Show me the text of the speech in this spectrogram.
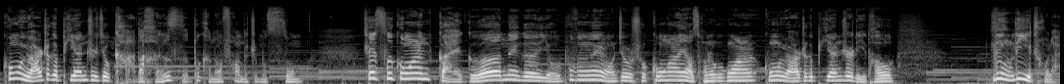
公务员这个编制就卡得很死，不可能放得这么松。这次公安改革那个有一部分内容就是说，公安要从这个公安公务员这个编制里头另立出来，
